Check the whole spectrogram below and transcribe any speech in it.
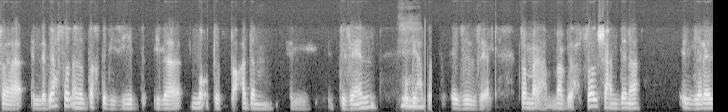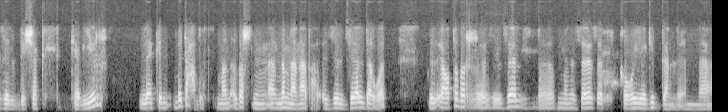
فاللي بيحصل إن الضغط بيزيد إلى نقطة عدم الاتزان وبيحدث زلزال. فما ما بيحصلش عندنا الزلازل بشكل كبير لكن بتحدث. ما نقدرش نمنع إنها الزلزال دوت يعتبر زلزال من الزلازل القوية جدا لأن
